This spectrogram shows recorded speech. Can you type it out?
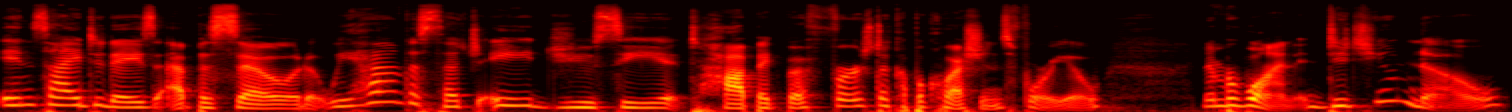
Inside today's episode, we have such a juicy topic, but first, a couple questions for you. Number one, did you know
